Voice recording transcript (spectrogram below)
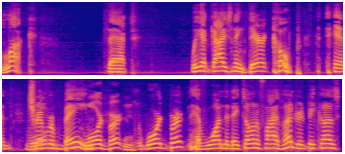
luck that we got guys named Derrike Cope and Trevor Bayne. Ward Burton. Ward Burton have won the Daytona 500 because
